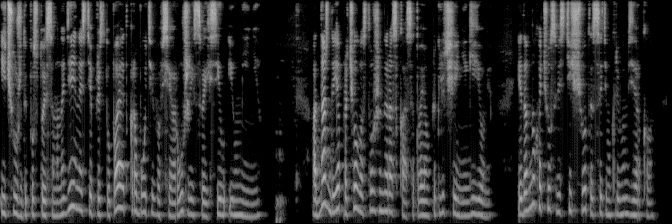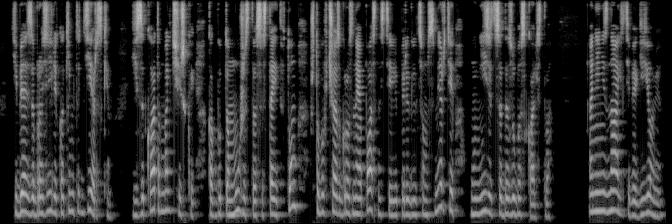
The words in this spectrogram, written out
и чуждый пустой самонадеянности приступает к работе во всеоружии своих сил и умений. Однажды я прочел восторженный рассказ о твоем приключении, Гийоме, и давно хочу свести счеты с этим кривым зеркалом. Тебя изобразили каким-то дерзким, языкатым мальчишкой, как будто мужество состоит в том, чтобы в час грозной опасности или перед лицом смерти унизиться до зубоскальства. Они не знали тебя, Гийоми.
